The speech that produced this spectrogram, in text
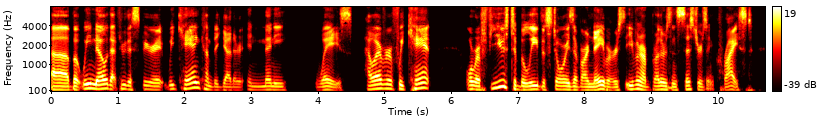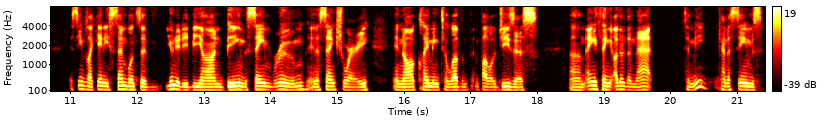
uh, but we know that through the Spirit we can come together in many ways. However, if we can't or refuse to believe the stories of our neighbors, even our brothers and sisters in Christ, it seems like any semblance of unity beyond being in the same room in a sanctuary and all claiming to love and follow Jesus, um, anything other than that, to me, kind of seems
